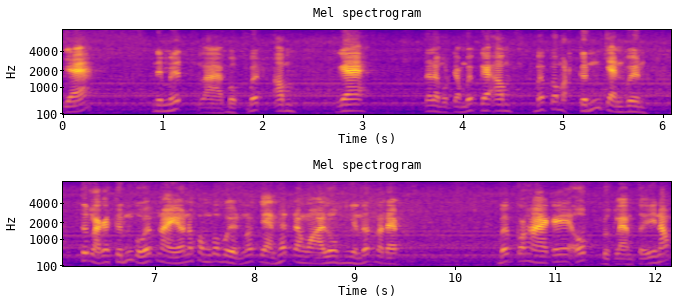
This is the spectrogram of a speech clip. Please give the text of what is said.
giá. Limit là bục bếp âm, ga. Đây là một dòng bếp ga âm. Bếp có mặt kính tràn viền tức là cái kính của bếp này nó không có viền nó tràn hết ra ngoài luôn, nhìn rất là đẹp. Bếp có hai cái ốp được làm từ inox.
